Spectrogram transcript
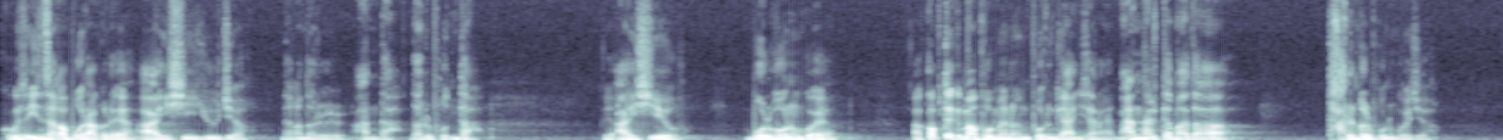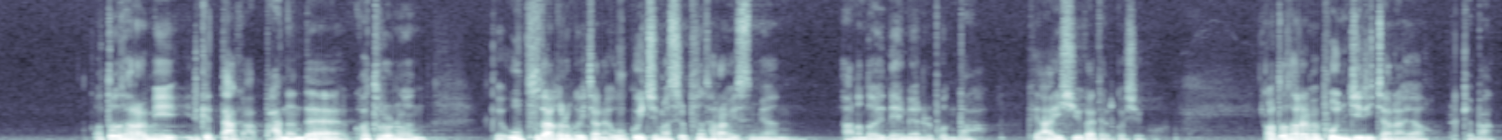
거기서 인사가 뭐라 그래요? I see you죠. 내가 너를 안다. 너를 본다. I see you. 뭘 보는 거예요? 아, 껍데기만 보면은 보는 게 아니잖아요. 만날 때마다 다른 걸 보는 거죠. 어떤 사람이 이렇게 딱 봤는데 겉으로는 그 우프다 그런 거 있잖아요. 웃고 있지만 슬픈 사람이 있으면 나는 너의 내면을 본다. 그게 ICU가 될 것이고. 어떤 사람의 본질 있잖아요. 이렇게 막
